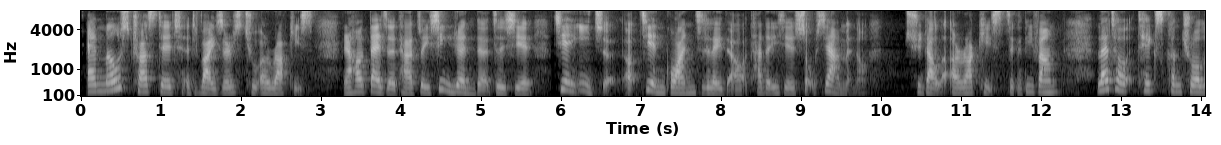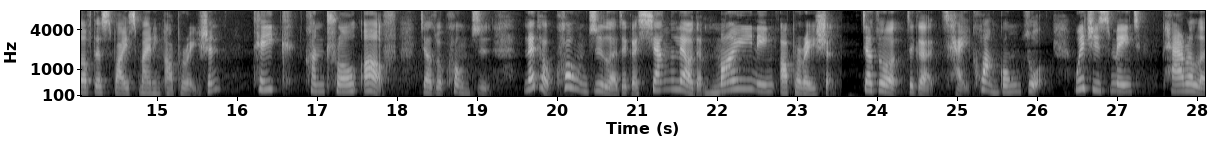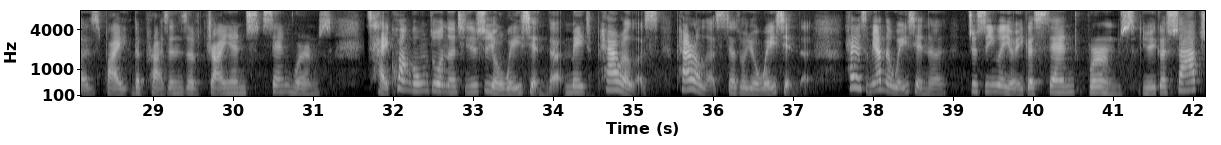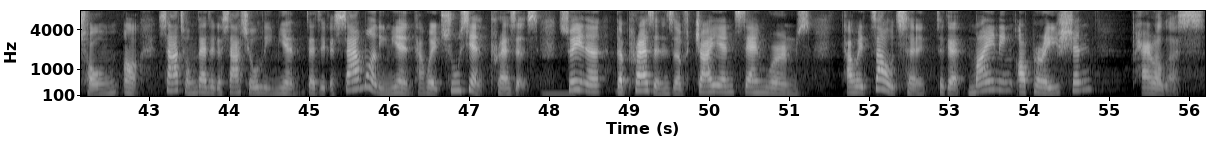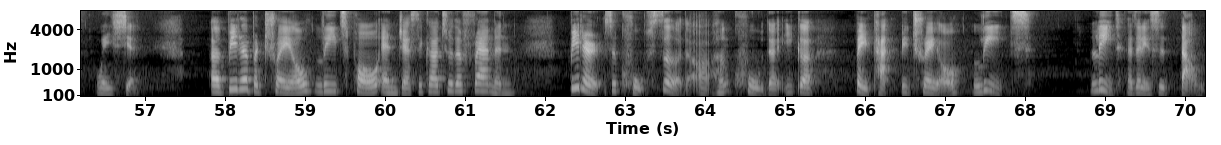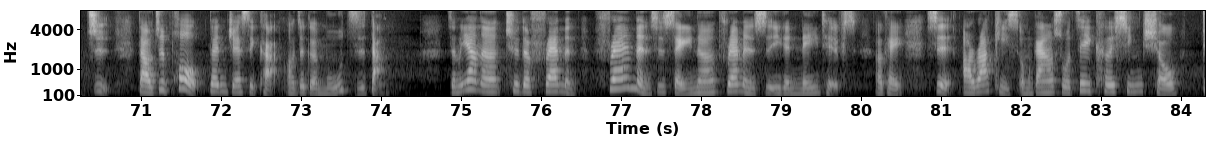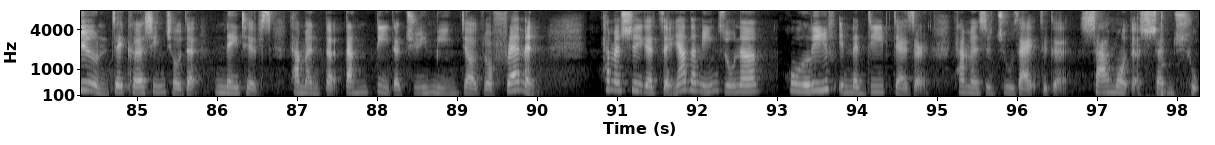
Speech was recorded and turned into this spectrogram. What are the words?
and most trusted advisors to Arrakis，然后带着他最信任的这些建议者、呃谏官之类的哦，他的一些手下们哦，去到了 Arrakis 这个地方。Leto takes control of the spice mining operation. Take control of 叫做控制，Leto 控制了这个香料的 mining operation，叫做这个采矿工作，which is made Perilous by the presence of giant sandworms，采矿工作呢其实是有危险的，made perilous，perilous 叫做有危险的。它有什么样的危险呢？就是因为有一个 sandworms，有一个沙虫哦，沙虫在这个沙丘里面，在这个沙漠里面，它会出现 presence，所以呢，the presence of giant sandworms，它会造成这个 mining operation perilous 危险。 A bitter betrayal leads Paul and Jessica to the Fremen. Bitter 是苦涩的啊，很苦的一个背叛。Betrayal leads lead 在这里是导致导致 Paul 跟 Jessica 哦这个母子党怎么样呢？To the Fremen. Fremen 是谁呢？Fremen 是一个 natives，OK，、okay, 是 Arrakis。我们刚刚说这颗星球 Dune 这颗星球的 natives，他们的当地的居民叫做 Fremen。他们是一个怎样的民族呢？Who live in the deep desert？他们是住在这个沙漠的深处。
